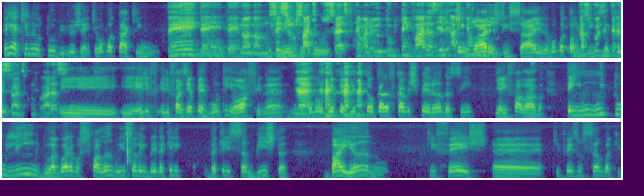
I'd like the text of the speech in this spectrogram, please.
Tem aqui no YouTube, viu, gente? Eu vou botar aqui um. Tem, tem, tem. Não, não, não sei se no site do... do Sesc tem, mas no YouTube tem várias. Ele, tem, tem vários um... ensaios. Eu vou botar um. Muitas coisas interessantes, com várias. E, e, ele, ele fazia pergunta em off, né? Você é. não ouvia pergunta, então o cara ficava esperando assim, e aí falava. Tem um muito lindo, agora você falando isso, eu lembrei daquele, daquele sambista baiano que fez, é, que fez um samba que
